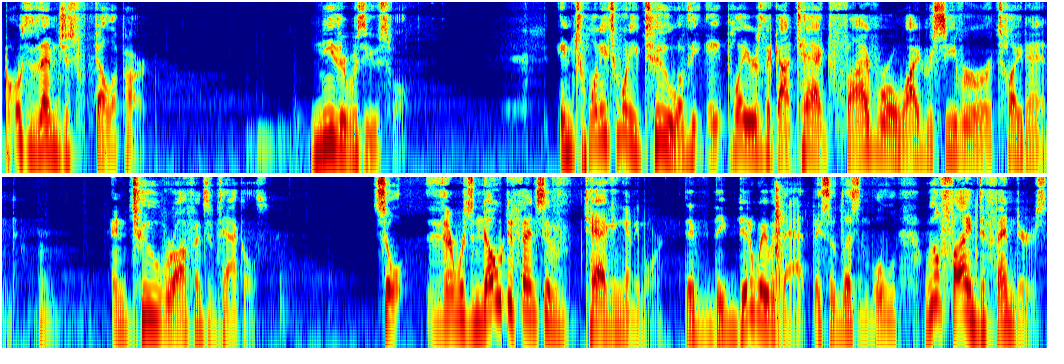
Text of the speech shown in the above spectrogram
Both of them just fell apart. Neither was useful. In 2022, of the eight players that got tagged, five were a wide receiver or a tight end, and two were offensive tackles. So there was no defensive tagging anymore. They they did away with that. They said, "Listen, we'll we'll find defenders,"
